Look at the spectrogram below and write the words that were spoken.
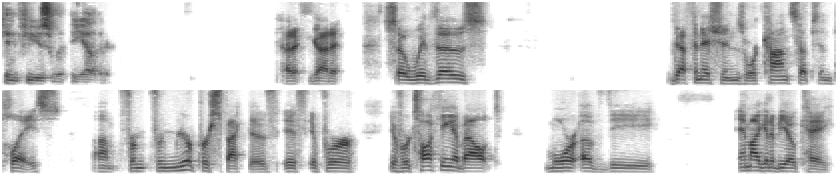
confused with the other. Got it. Got it. So with those definitions or concepts in place, um, from from your perspective, if if we're if we're talking about more of the am I going to be okay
